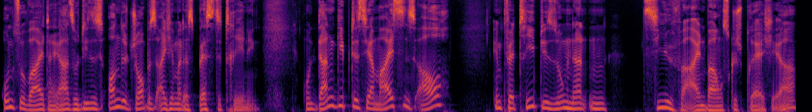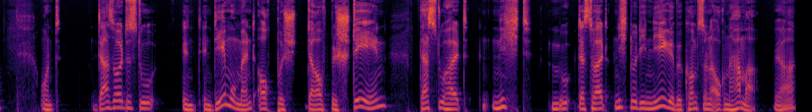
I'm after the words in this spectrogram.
und so weiter. Ja, so dieses on the job ist eigentlich immer das beste Training. Und dann gibt es ja meistens auch im Vertrieb die sogenannten Zielvereinbarungsgespräche, ja. Und da solltest du in, in dem Moment auch best darauf bestehen, dass du halt nicht, dass du halt nicht nur die Nägel bekommst, sondern auch einen Hammer. Ja,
